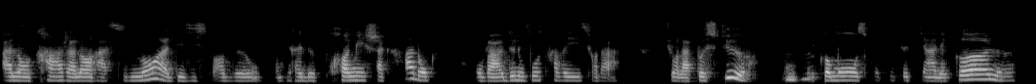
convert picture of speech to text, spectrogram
à l'ancrage, à l'enracinement, à des histoires de, on dirait, de premier chakra. Donc, on va de nouveau travailler sur la, sur la posture. Donc, mm-hmm. Comment est-ce que tu te tiens à l'école?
